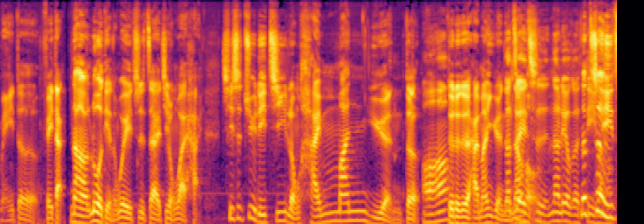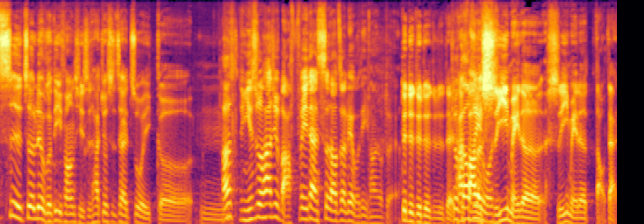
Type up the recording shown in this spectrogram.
枚的飞弹，那落点的位置在基隆外海，其实距离基隆还蛮远的。对对对，还蛮远的。那这一，次那六个那这一次这六个地方，其实他就是在做一个，嗯，他你是说他就把飞弹射到这六个地方就对了？对对对对对对对，就它发了十一枚的十一枚的导弹。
